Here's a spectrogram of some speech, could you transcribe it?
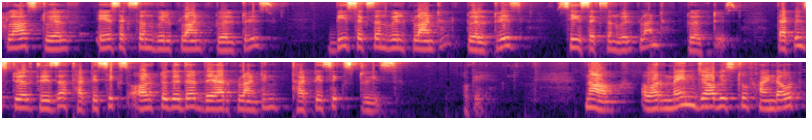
Class 12 A section will plant 12 trees, B section will plant 12 trees, C section will plant 12 trees. That means 12 trees are 36. Altogether, they are planting 36 trees. Okay. Now, our main job is to find out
